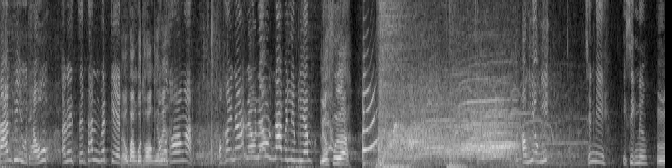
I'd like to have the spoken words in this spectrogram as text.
ร้านที่อยู่แถว อะไรเซนทรันเวสเกตแถวบางบัวทองใช่พระไหมบัวทองอะ ของใครนะเร็วเร็วหน้าเป็นเหลี่ยมเหลือเฟือๆเอางี้เอางี้ ฉันมีอีกสิ่งหนึ่งอืม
